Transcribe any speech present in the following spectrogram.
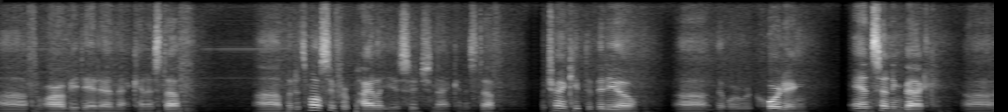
uh, from ROV data and that kind of stuff. Uh, but it's mostly for pilot usage and that kind of stuff. We try and keep the video uh, that we're recording and sending back uh,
